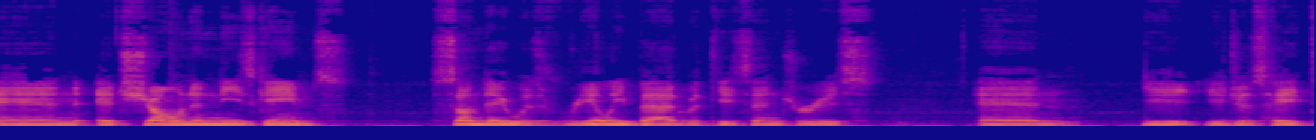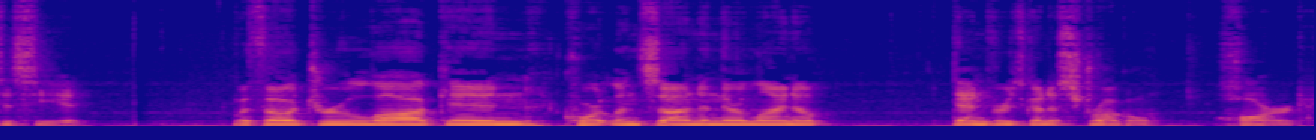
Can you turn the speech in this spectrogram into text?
and it's shown in these games. Sunday was really bad with these injuries, and you, you just hate to see it. Without Drew Lock and Courtland Sutton in their lineup, Denver's going to struggle hard.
